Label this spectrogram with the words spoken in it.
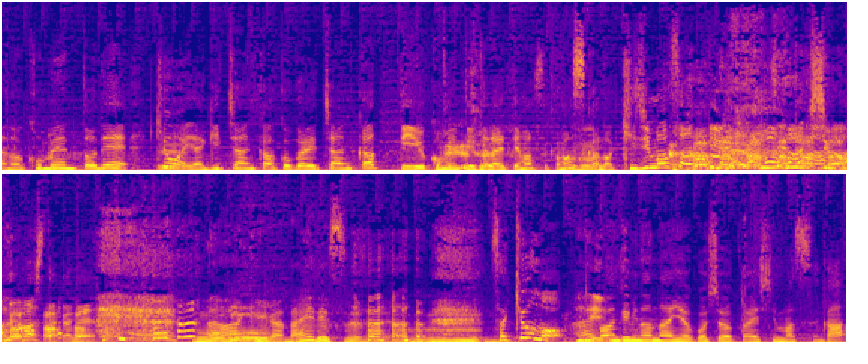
あのコメントで「今日は八木ちゃんか憧れちゃんか?」っていうコメント頂いてますが まさかの木島さんっていう選択肢が増えましたかね。なわけがないですね。さあ今日の番組の内容をご紹介しますが、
